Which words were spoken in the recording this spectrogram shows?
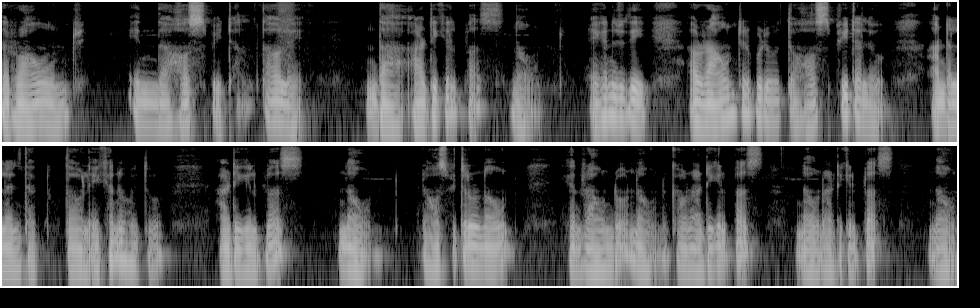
the round in the hospital তাহলে দ্য আর্টিকেল প্লাস নাউন এখানে যদি রাউন্ডের পরিবর্তে হসপিটালেও আন্ডারলাইন থাকতো, তাহলে এখানে হয়তো article plus noun hospital noun এখানে রাউন্ডও নাউন কারণ article plus noun article plus noun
